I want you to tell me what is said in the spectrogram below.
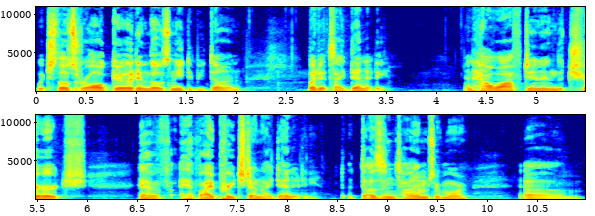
which those are all good and those need to be done, but it's identity. And how often in the church have have I preached on identity? A dozen times or more, um,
